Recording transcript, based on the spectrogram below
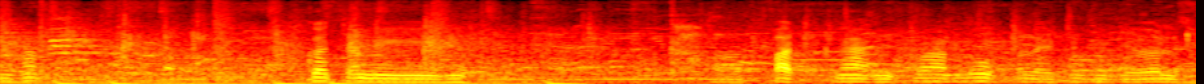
นะครับ ก็จะมีปัดงานวาดรูปอะไรพวกนี้เยอะเลย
